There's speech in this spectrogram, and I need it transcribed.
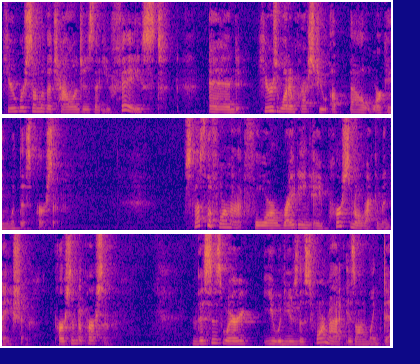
Here were some of the challenges that you faced, and here's what impressed you about working with this person. So that's the format for writing a personal recommendation, person to person. This is where you would use this format is on LinkedIn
